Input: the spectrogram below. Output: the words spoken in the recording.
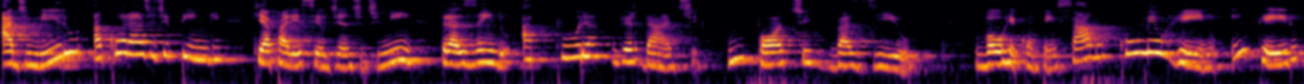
Admiro a coragem de Ping, que apareceu diante de mim trazendo a pura verdade, um pote vazio. Vou recompensá-lo com o meu reino inteiro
